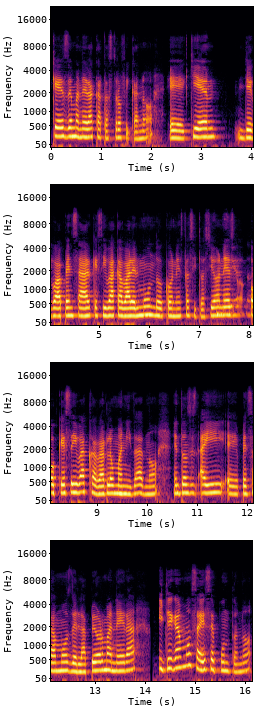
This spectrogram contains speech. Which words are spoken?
que es de manera catastrófica, ¿no? Eh, ¿Quién llegó a pensar que se iba a acabar el mundo con estas situaciones o que se iba a acabar la humanidad, ¿no? Entonces ahí pensamos de la peor manera y llegamos a ese punto, ¿no?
